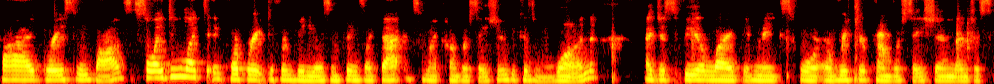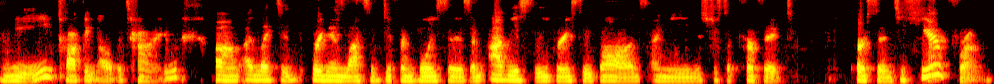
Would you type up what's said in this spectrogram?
by Grace Lee Boggs. So I do like to incorporate different videos and things like that into my conversation because one, I just feel like it makes for a richer conversation than just me talking all the time. Um, I like to bring in lots of different voices and obviously Grace Lee Boggs, I mean, it's just a perfect person to hear from.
